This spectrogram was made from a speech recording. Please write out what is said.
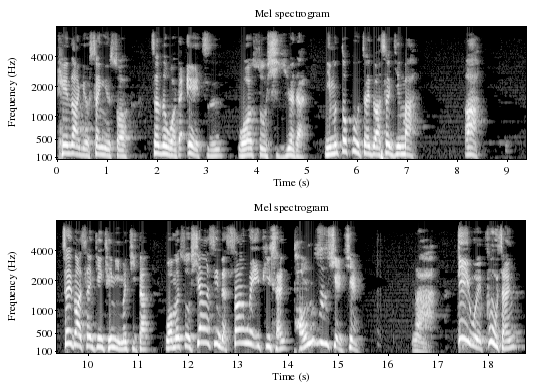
天上有声音说：“这是我的爱子，我所喜悦的。”你们读过这段圣经吗？啊，这段圣经，请你们记得，我们所相信的三位一体神同时显现。啊，第一位父神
